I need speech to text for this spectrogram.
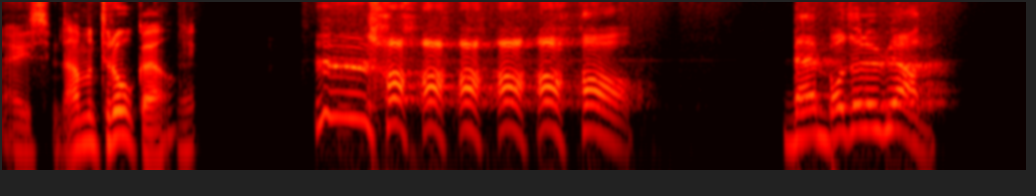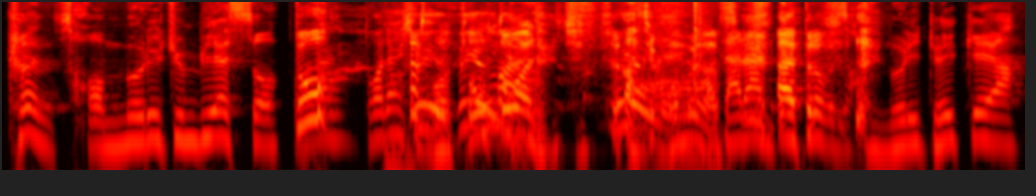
알겠습니다. 한번 들어볼까요? 멤버들을 위한 큰 선물을 준비했어. 또? 또 화장실. 또, 또. 아직 건물 났어. 나란 아 들어보자. 선물이 될 게야.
